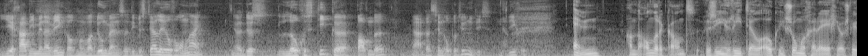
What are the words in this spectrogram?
je gaat niet meer naar winkels, maar wat doen mensen? Die bestellen heel veel online. dus logistieke panden, ja, dat zijn opportunities. Ja. Die goed. En aan de andere kant, we zien retail ook in sommige regio's weer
